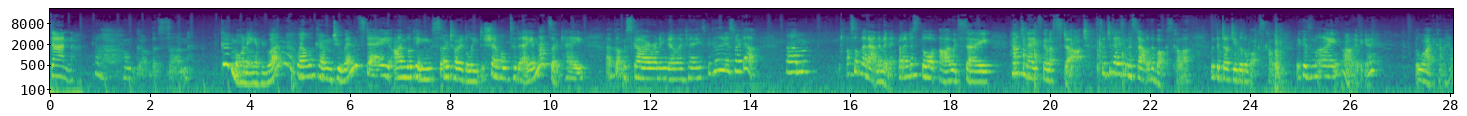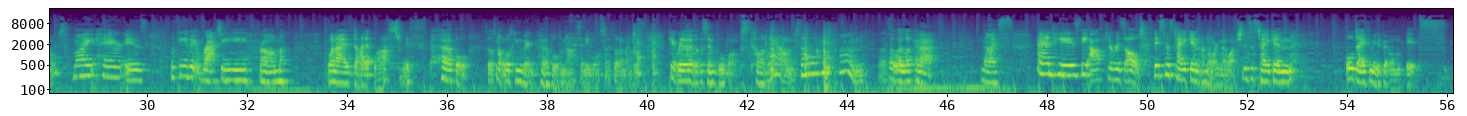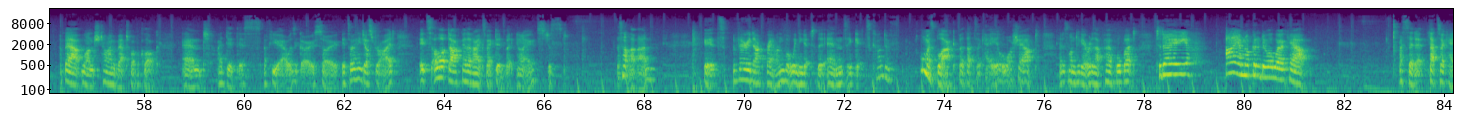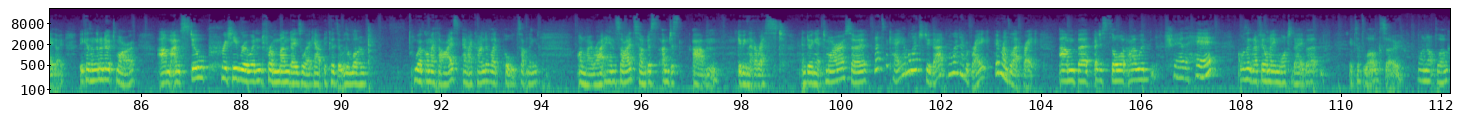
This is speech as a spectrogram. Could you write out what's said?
done. Oh God, the sun. Good morning everyone. Welcome to Wednesday. I'm looking so totally disheveled today and that's okay. I've got mascara running down my face because I just woke up. Um, I'll sort that out in a minute but I just thought I would say how today's gonna start. So today's gonna start with a box color, with a dodgy little box color because my, oh there we go, the light kind of helps. My hair is looking a bit ratty from when I dyed it last with purple. So So it's not looking very purple and nice anymore. So I thought I might just get rid of it with a simple box color brown. So that'll be fun. That's what we're looking at. Nice. And here's the after result. This has taken, I'm not wearing my watch, this has taken all day for me to film. It's about lunchtime, about 12 o'clock. And I did this a few hours ago, so it's only just dried. It's a lot darker than I expected, but you know, it's just, it's not that bad. It's very dark brown, but when you get to the ends, it gets kind of almost black, but that's okay, it'll wash out. I just wanted to get rid of that purple, but today I am not gonna do a workout. I said it, that's okay though, because I'm gonna do it tomorrow. Um, I'm still pretty ruined from Monday's workout because it was a lot of work on my thighs and I kind of like pulled something on my right hand side. So I'm just, I'm just um, giving that a rest and doing it tomorrow. So that's okay. I'm allowed to do that. I'm allowed to have a break. Everyone's allowed to break. Um, but I just thought I would share the hair. I wasn't to film any more today, but it's a vlog, so why not vlog?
